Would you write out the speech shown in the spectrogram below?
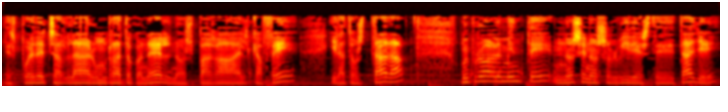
después de charlar un rato con él nos paga el café y la tostada, muy probablemente no se nos olvide este detalle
